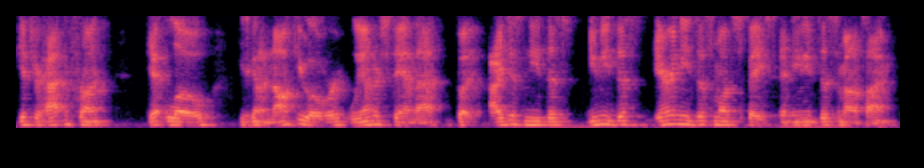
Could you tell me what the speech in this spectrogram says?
get your hat in front, get low. He's going to knock you over. We understand that, but I just need this. You need this. Arian needs this much space, and he needs this amount of time.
